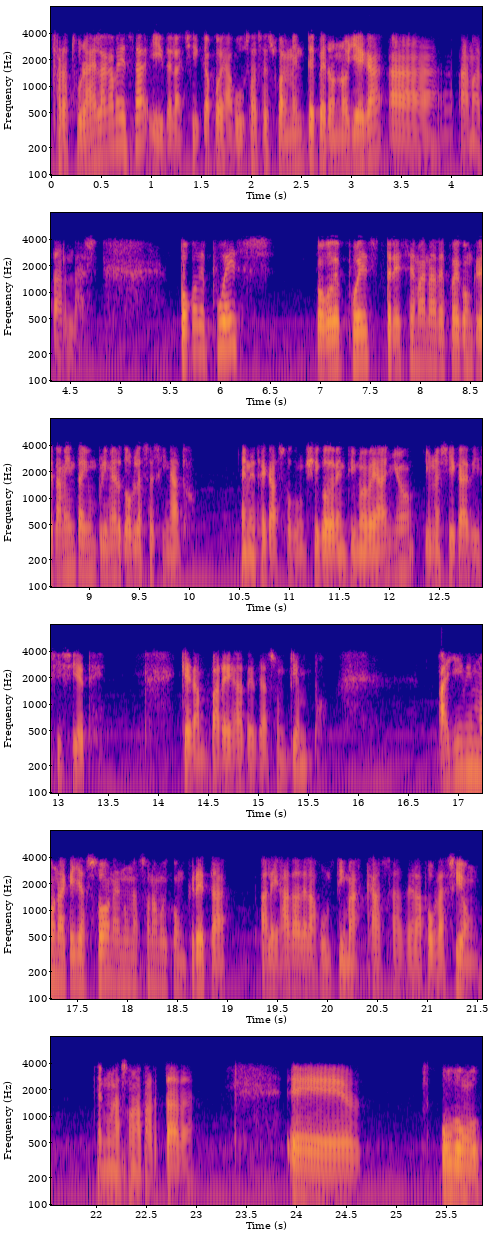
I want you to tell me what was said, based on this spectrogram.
fracturas en la cabeza y de la chica pues abusa sexualmente pero no llega a, a matarlas. Poco después, poco después, tres semanas después concretamente, hay un primer doble asesinato en este caso de un chico de 29 años y una chica de 17, que eran parejas desde hace un tiempo. Allí mismo en aquella zona, en una zona muy concreta, alejada de las últimas casas de la población, en una zona apartada, eh, hubo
